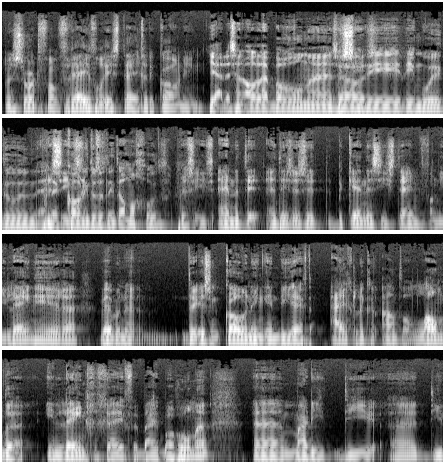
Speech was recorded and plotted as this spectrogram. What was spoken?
een soort van vrevel is tegen de koning. ja, er zijn allerlei baronnen en zo die, die moeilijk doen. En Precies. de koning doet het niet allemaal goed. Precies. En het, is dus het bekende systeem van die leenheren. We hebben een, er is een koning en die heeft eigenlijk een aantal landen in leen gegeven bij baronnen. Eh, maar die, die, eh, die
